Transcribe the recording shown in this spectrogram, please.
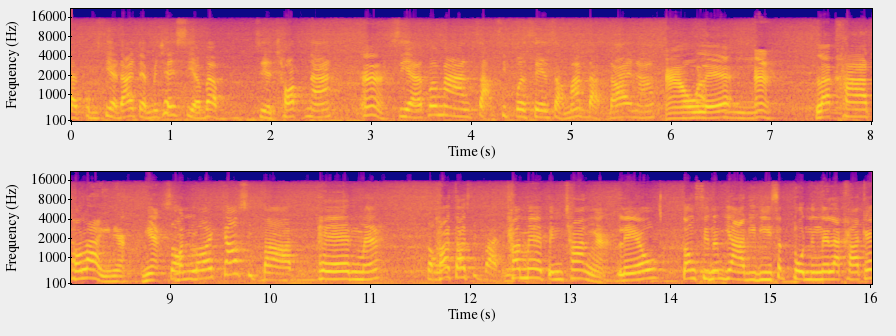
ดัดผมเสียได้แต่ไม่ใช่เสียแบบเสียช็อตนะ อะ เสียประมาณ 30%สามารถดัดได้นะเอาแล้วแบบนี้ อะ ราคาเท่าไหร่เนี่ยเนี่ยมัน290บาท แพงไหม290ถ้าถ้าบาทเอง ถ้าแม่เป็นช่างอะ แล้วต้องซื้อน้ำยาดีๆ สักตัวหนึ่งในราคาแค่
